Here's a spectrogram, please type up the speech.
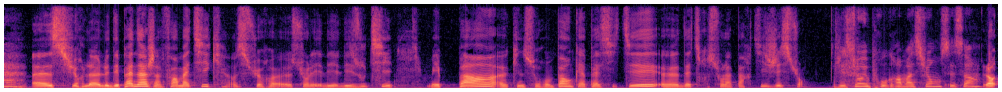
euh, sur le, dépannage informatique, hein, sur, euh, sur les, outils, mais pas, euh, qui ne seront pas en capacité d'être sur la partie gestion. Gestion et programmation, c'est ça? Alors,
